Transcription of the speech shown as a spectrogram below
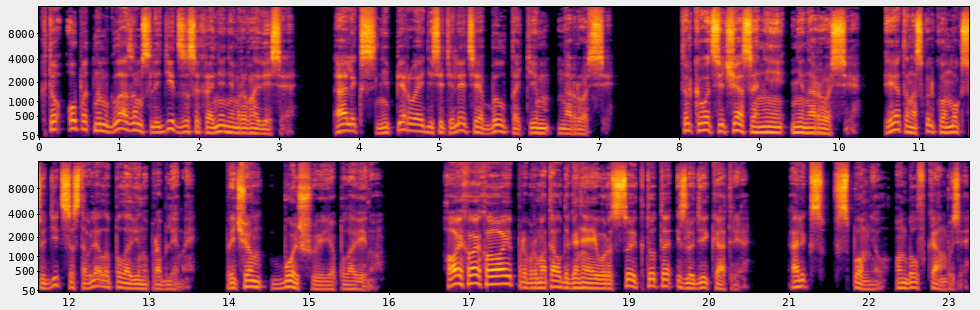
кто опытным глазом следит за сохранением равновесия. Алекс не первое десятилетие был таким на Росси. Только вот сейчас они не на Росси. И это, насколько он мог судить, составляло половину проблемы. Причем большую ее половину. «Хой-хой-хой!» — пробормотал, догоняя его рысцой, кто-то из людей Катрия. Алекс вспомнил, он был в камбузе.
